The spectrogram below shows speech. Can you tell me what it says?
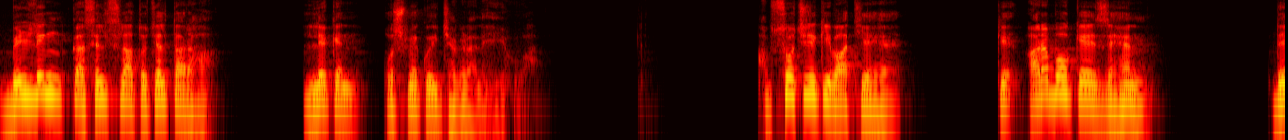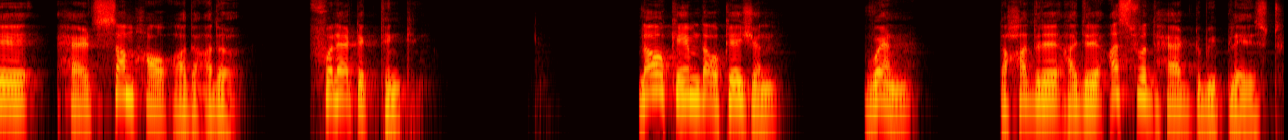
बिल्डिंग का सिलसिला तो चलता रहा लेकिन उसमें कोई झगड़ा नहीं हुआ। अब सोचने की बात यह है कि अरबों के जहन दे हैड सम हाउ आर द अदर फनेटिक थिंकिंग नाउ केम द ओकेजन when the Hadre, Hajre Aswad had to be placed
